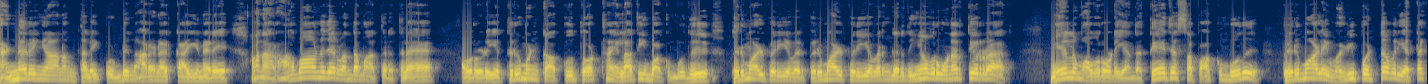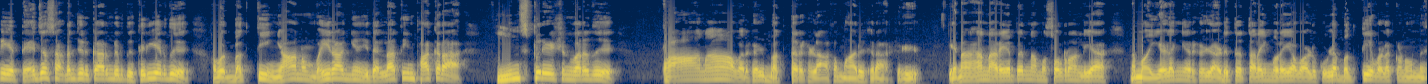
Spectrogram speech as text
நன்னரு ஞானம் தலை கொண்டு நாரணர் காயினரே. ஆனா ராமானுஜர் வந்த மாத்திரத்துல அவருடைய திருமண் காப்பு தோற்றம் எல்லாத்தையும் பார்க்கும்போது பெருமாள் பெரியவர் பெருமாள் பெரியவர்ங்கிறதையும் அவர் உணர்த்திடுறார். மேலும் அவருடைய அந்த தேஜஸை பார்க்கும்போது பெருமாளை வழிபட்டு அவர் எத்தகைய தேஜஸ் அடைஞ்சிருக்காருங்கிறது தெரியறது. அவர் பக்தி ஞானம் வைராகியம் இது எல்லாத்தையும் பார்க்கறா. இன்ஸ்பிரேஷன் வருது தானா அவர்கள் பக்தர்களாக மாறுகிறார்கள். ஏன்னா நிறைய பேர் நம்ம சொல்றோம் இல்லையா நம்ம இளைஞர்கள் அடுத்த தலைமுறை அவளுக்குள்ள பக்தியை வளர்க்கணும்னு.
